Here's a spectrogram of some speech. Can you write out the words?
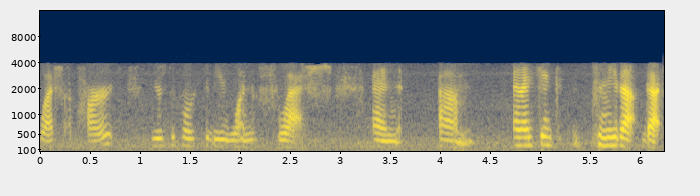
flesh apart. You're supposed to be one flesh, and um, and I think to me that that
